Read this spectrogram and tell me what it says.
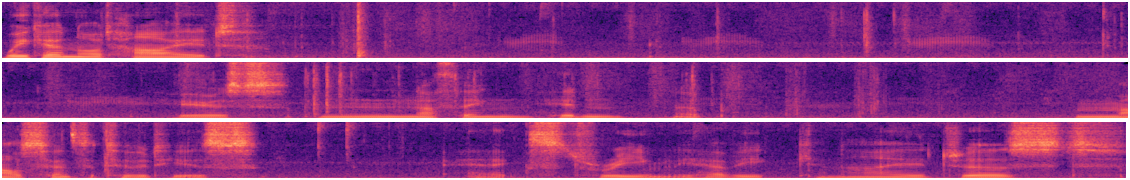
we cannot hide. Here's nothing hidden. Nope. Mouse sensitivity is extremely heavy. Can I just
